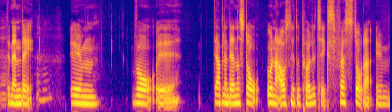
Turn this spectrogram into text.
Ja. den anden dag, Uh-huh øhm, hvor øh, der blandt andet står under afsnittet Politics. Først står der, Øh,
